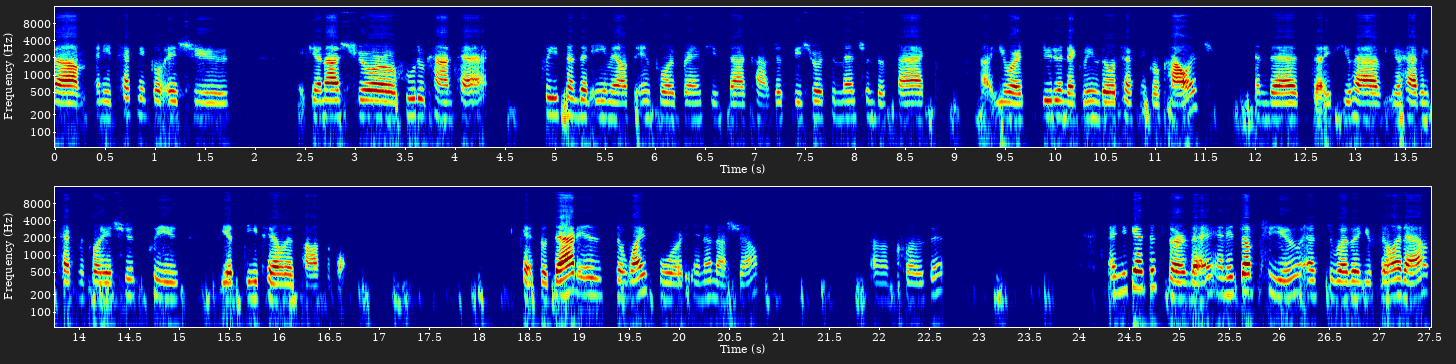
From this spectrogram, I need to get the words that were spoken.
um, any technical issues, if you're not sure who to contact, please send an email to info at. Just be sure to mention the fact uh, you are a student at Greenville Technical College and that uh, if you have, you're having technical issues, please be as detailed as possible. Okay, so that is the whiteboard in a nutshell. To close it. And you get the survey, and it's up to you as to whether you fill it out.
